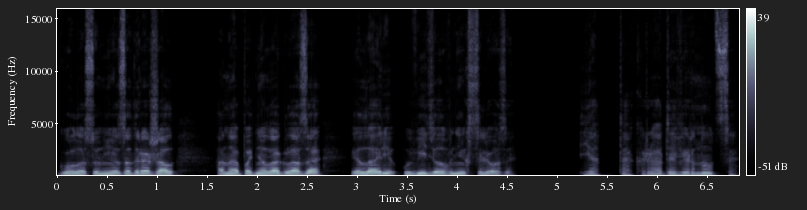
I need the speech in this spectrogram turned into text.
Голос у нее задрожал. Она подняла глаза, и Ларри увидел в них слезы. Я так рада вернуться.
